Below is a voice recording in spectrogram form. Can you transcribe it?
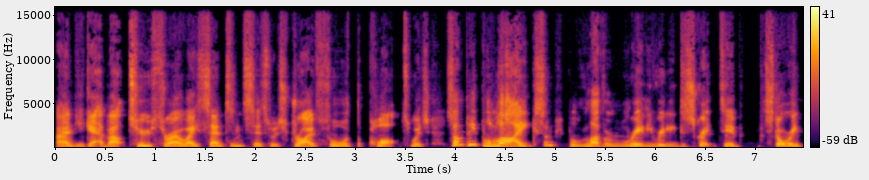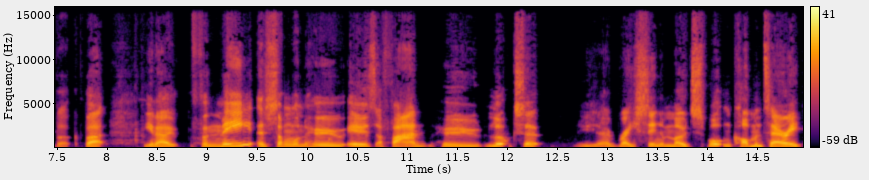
and you get about two throwaway sentences which drive forward the plot, which some people mm. like. Some people love a really, really descriptive storybook. But, you know, for me, as someone who is a fan who looks at, you know, racing and motorsport and commentary,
